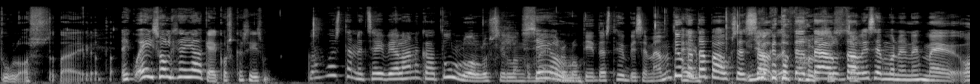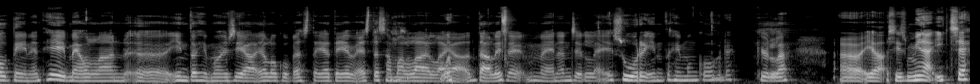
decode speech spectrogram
tulossa tai jotain. Ei, ei, se oli sen jälkeen, koska siis Mä muistan, että se ei vielä ainakaan tullut ollut silloin, kun Se me ollut. tästä hypisemään. Mutta joka Ei. tapauksessa, Joka Tämä tapauksessa. oli semmoinen, että me oltiin, että hei, me ollaan ö, intohimoisia elokuvasta ja TVstä samalla lailla. Ja tämä oli se meidän silleen, suuri intohimon kohde. Kyllä. Ja siis minä itse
